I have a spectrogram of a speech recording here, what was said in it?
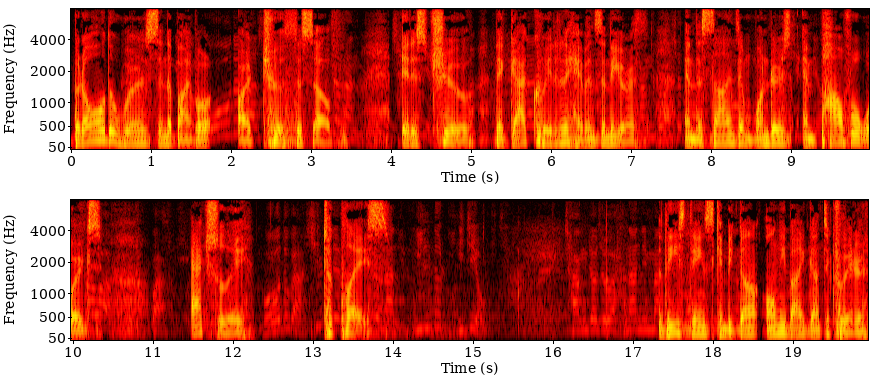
But all the words in the Bible are truth itself. It is true that God created the heavens and the earth, and the signs and wonders and powerful works actually took place. These things can be done only by God the Creator.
